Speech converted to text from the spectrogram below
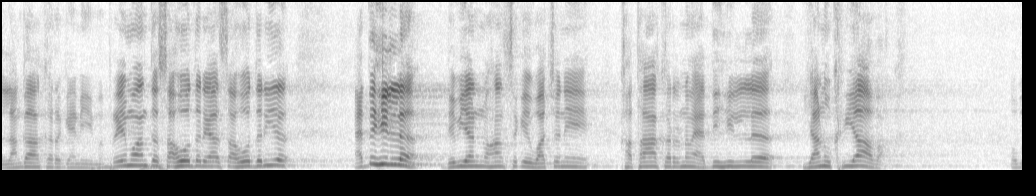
ළඟා කර ගැනීම. ප්‍රේමවන්ත සහෝදරයා සහෝදරිය ඇදහිල්ල දෙවියන් වහන්සගේ වචනේ කතා කරනව ඇදිහිල්ල යනු ක්‍රියාවක්. ඔබ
